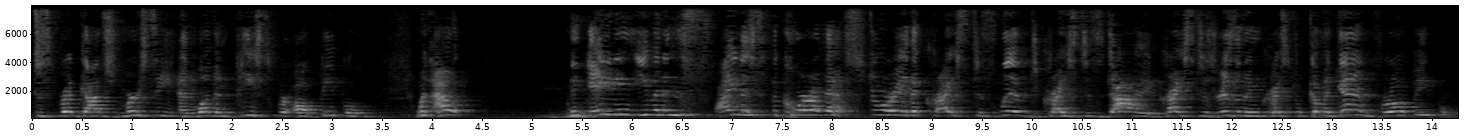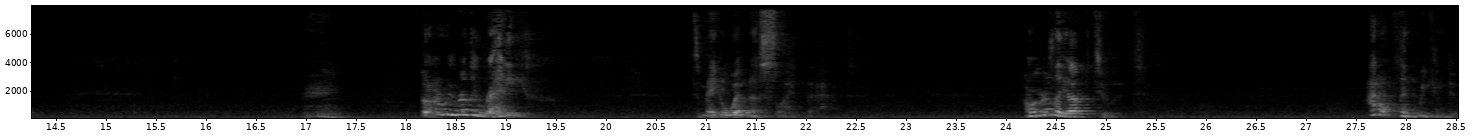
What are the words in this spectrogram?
to spread God's mercy and love and peace for all people, without negating even in the slightest the core of that story that Christ has lived, Christ has died, Christ has risen, and Christ will come again for all people. But are we really ready to make a witness like? Are we really up to it? I don't think we can do it.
